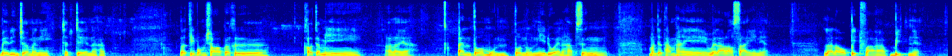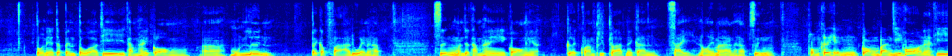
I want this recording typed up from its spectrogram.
Made in Germany ชัดเจนนะครับ แล้วที่ผมชอบก็คือ เขาจะมีอะไรอะแป้นตัวหมุนตัวหนุนนี้ด้วยนะครับ ซึ่ง มันจะทำให้เวลาเราใส่เนี่ย แล้วเราปิดฝาบิดเนี่ย ตัวนี้จะเป็นตัวที่ทำให้กรองอหมุนลื่นไปกับฝาด้วยนะครับ ซึ่งมันจะทำให้กรองเนี่ยเกิดความผิดพลาดในการใส่น้อยมากนะครับ ซึ่งผมเคยเห็นกล่องบางยี่ห้อนะที่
